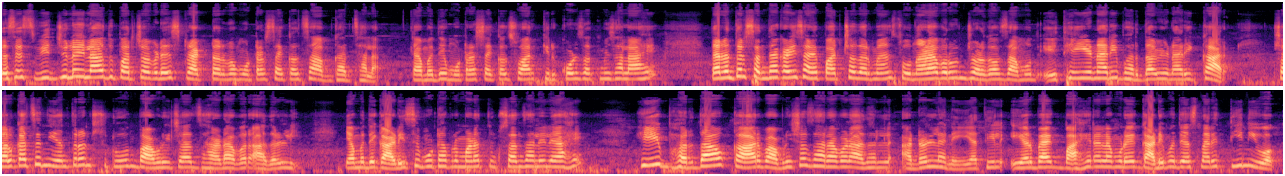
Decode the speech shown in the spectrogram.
तसेच वीस जुलैला दुपारच्या वेळेस ट्रॅक्टर व मोटारसायकलचा अपघात झाला. त्यामध्ये मोटारसायकल स्वार किरकोळ जखमी झाला आहे. त्यानंतर संध्याकाळी साडेपाचच्या दरम्यान सोनाळ्यावरून जळगाव जामोद येथे येणारी भरधाव येणारी कार चालकाचे नियंत्रण सुटून बावडीच्या झाडावर आदळली. यामध्ये गाडीचे मोठ्या प्रमाणात नुकसान झालेले आहे. ही भरधाव कार बाबडीच्या झाडावर आढळ आढळल्याने यातील एअरबॅग बाहेर आल्यामुळे गाडीमध्ये असणारे तीन युवक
